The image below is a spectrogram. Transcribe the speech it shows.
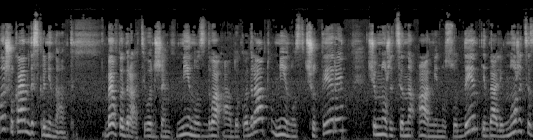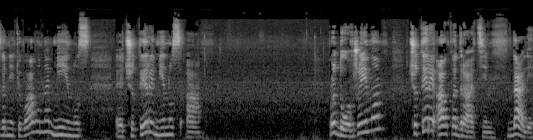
ми шукаємо дискримінант. b в квадраті. Отже, мінус 2а до квадрату, мінус 4, що множиться на а мінус 1, і далі множиться, зверніть увагу, на мінус 4 мінус а. Продовжуємо. 4а в квадраті. Далі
